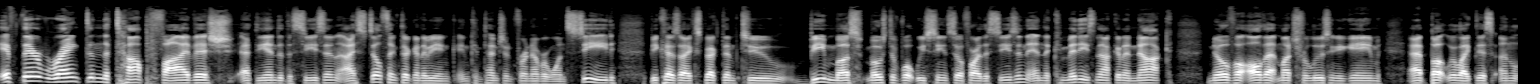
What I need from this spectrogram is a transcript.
if they're ranked in the top five ish at the end of the season, I still think they're going to be in, in, contention for a number one seed because I expect them to be most, most of what we've seen so far this season. And the committee's not going to knock Nova all that much for losing a game at Butler like this un-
